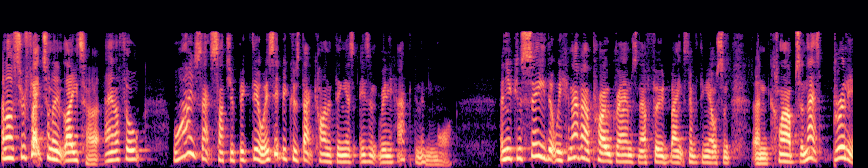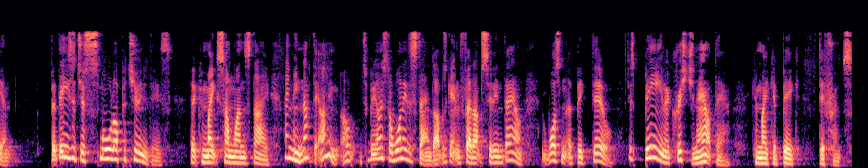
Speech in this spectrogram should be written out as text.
And I was reflecting on it later and I thought, why is that such a big deal? Is it because that kind of thing is, isn't really happening anymore? And you can see that we can have our programs and our food banks and everything else and, and clubs, and that's brilliant. But these are just small opportunities that can make someone's day. They mean nothing. I mean, oh, to be honest, I wanted to stand up. I was getting fed up sitting down. It wasn't a big deal. Just being a Christian out there can make a big difference.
